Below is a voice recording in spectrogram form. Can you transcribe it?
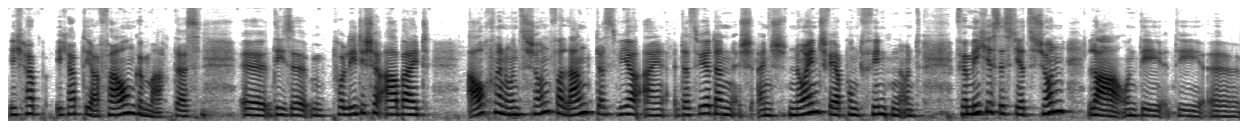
ich habe ich hab die Erfahrung gemacht, dass äh, diese politische Arbeit auch von uns schon verlangt, dass wir, ein, dass wir dann einen neuen Schwerpunkt finden. Und für mich ist es jetzt schon La und die, die äh,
